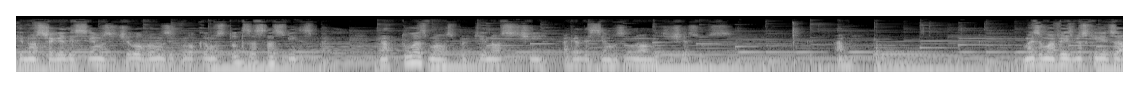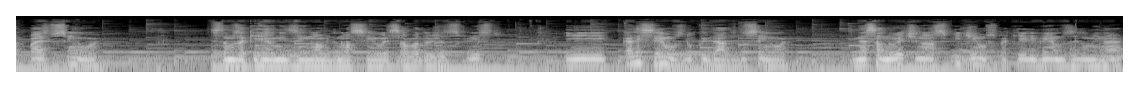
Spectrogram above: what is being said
Que nós te agradecemos e te louvamos e colocamos todas essas vidas, Pai, nas tuas mãos, porque nós te agradecemos em nome de Jesus. Amém. Mais uma vez, meus queridos, a paz do Senhor Estamos aqui reunidos em nome do nosso Senhor e Salvador Jesus Cristo e carecemos do cuidado do Senhor. E nessa noite nós pedimos para que Ele venha nos iluminar,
